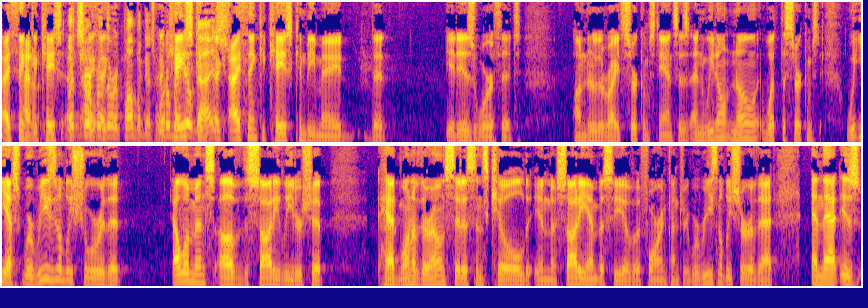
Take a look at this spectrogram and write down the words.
I think I a case. Let's a- hear from the Republicans. a What do we case do, can- guys? I think a case can be made that it is worth it under the right circumstances, and we don't know what the circumstance. We, yes, we're reasonably sure that elements of the Saudi leadership had one of their own citizens killed in the Saudi embassy of a foreign country. We're reasonably sure of that, and that is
